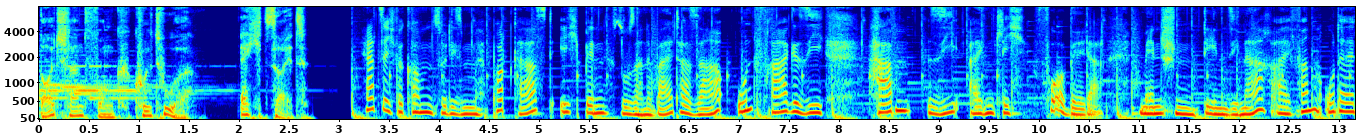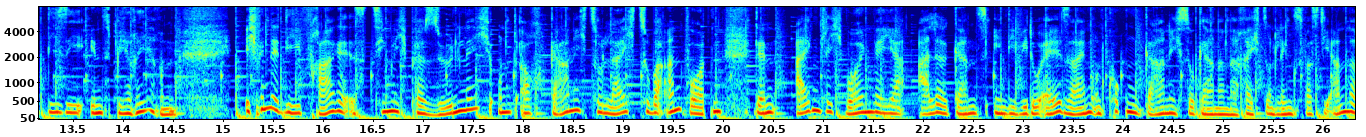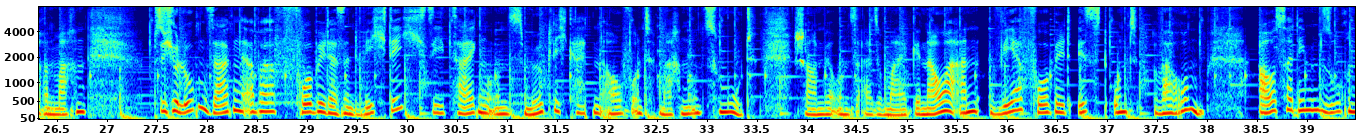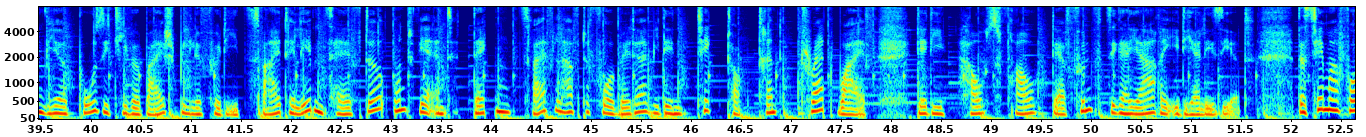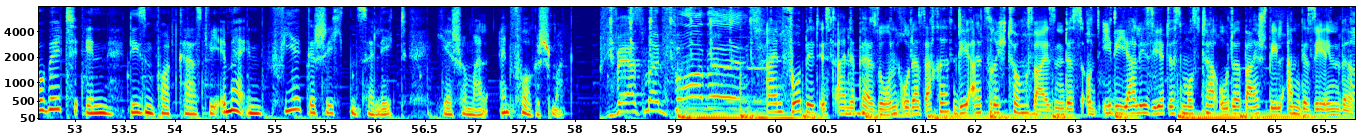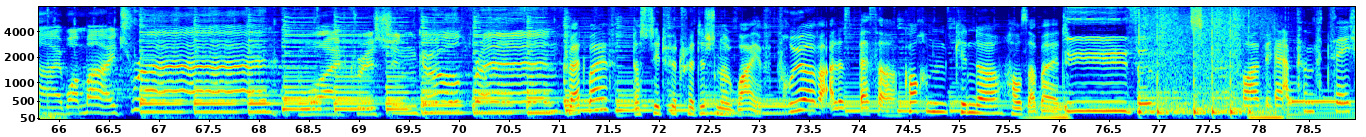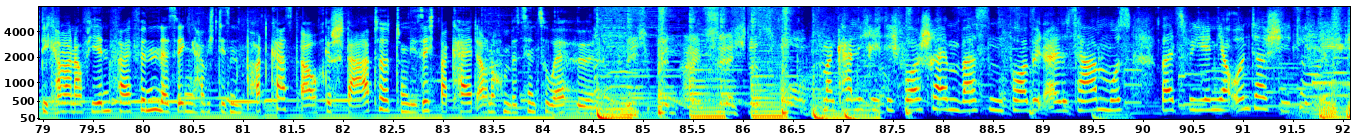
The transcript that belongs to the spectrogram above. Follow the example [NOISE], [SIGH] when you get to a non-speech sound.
Deutschlandfunk Kultur Echtzeit Herzlich willkommen zu diesem Podcast. Ich bin Susanne Balthasar und frage Sie, haben Sie eigentlich Vorbilder? Menschen, denen Sie nacheifern oder die Sie inspirieren? Ich finde, die Frage ist ziemlich persönlich und auch gar nicht so leicht zu beantworten, denn eigentlich wollen wir ja alle ganz individuell sein und gucken gar nicht so gerne nach rechts und links, was die anderen machen. Psychologen sagen aber, Vorbilder sind wichtig. Sie zeigen uns Möglichkeiten auf und machen uns Mut. Schauen wir uns also mal genauer an, wer Vorbild ist und warum. Außerdem suchen wir positive Beispiele für die zweite Lebenshälfte und wir entdecken zweifelhafte Vorbilder wie den TikTok-Trend Threadwife, der die Hausfrau der 50er Jahre idealisiert. Das Thema Vorbild in diesem Podcast wie immer in vier Geschichten zerlegt. Hier schon mal ein Vorgeschmack. Wer ist mein Vorbild? Ein Vorbild ist eine Person oder Sache, die als richtungsweisendes und idealisiertes Muster oder Beispiel angesehen wird. I want my girlfriend. Tradwife, das steht für Traditional Wife. Früher war alles besser. Kochen, Kinder, Hausarbeit. Vorbilder ab 50, die kann man auf jeden Fall finden. Deswegen habe ich diesen Podcast auch gestartet, um die Sichtbarkeit auch noch ein bisschen zu erhöhen. Ich bin ein schlechtes Vorbild. Man kann nicht richtig vorschreiben, was ein Vorbild alles haben muss, weil es für jeden ja unterschiedlich ist.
